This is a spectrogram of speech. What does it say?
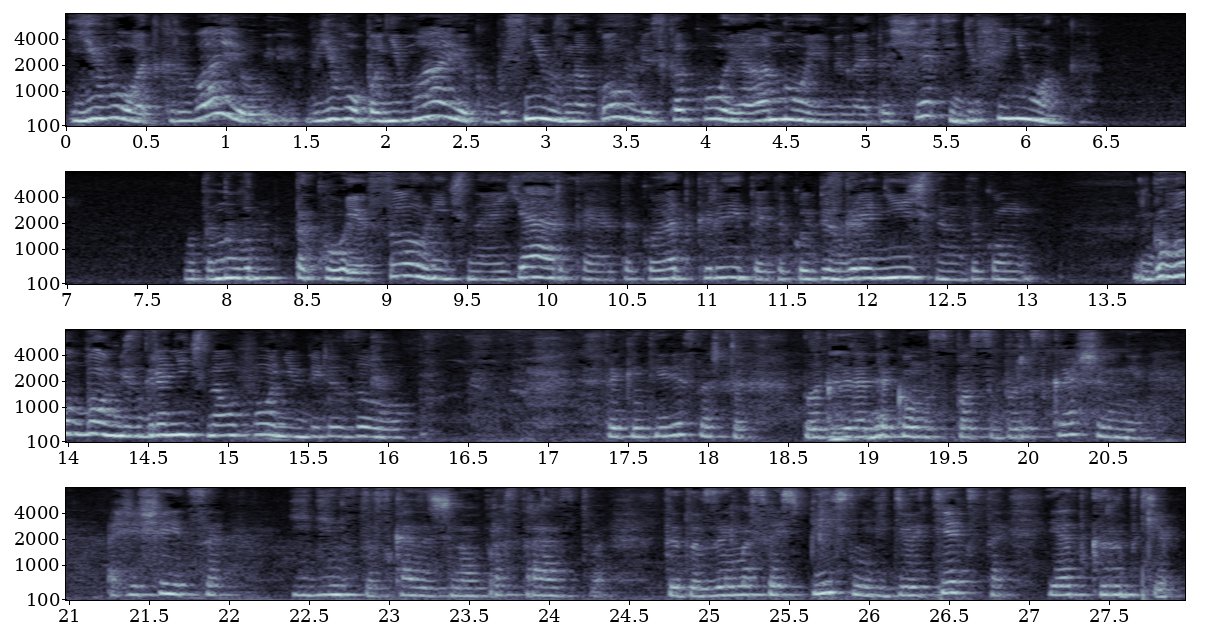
его открываю, его понимаю, как бы с ним знакомлюсь, какое оно именно, это счастье дельфиненка. Вот оно вот такое солнечное, яркое, такое открытое, такое безграничное, на таком голубом безграничном фоне бирюзовом. Так интересно, что благодаря такому способу раскрашивания ощущается единство сказочного пространства. Вот эта взаимосвязь песни, видеотекста и открытки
